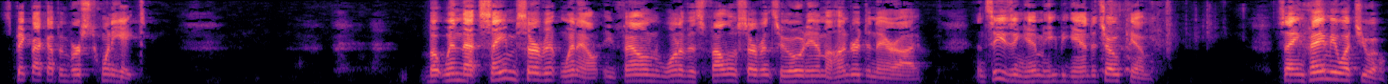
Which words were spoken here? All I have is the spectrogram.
Let's pick back up in verse 28. But when that same servant went out, he found one of his fellow servants who owed him a hundred denarii. And seizing him, he began to choke him, saying, Pay me what you owe.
